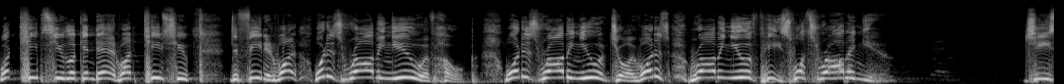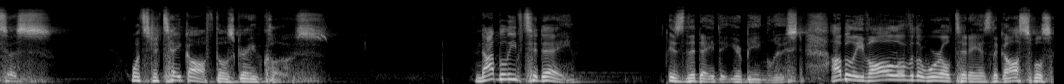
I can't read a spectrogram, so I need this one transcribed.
What keeps you looking dead? What keeps you defeated? What, what is robbing you of hope? What is robbing you of joy? What is robbing you of peace? What's robbing you? Jesus wants to take off those grave clothes. And I believe today is the day that you're being loosed. I believe all over the world today, as the gospel's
